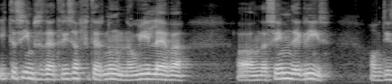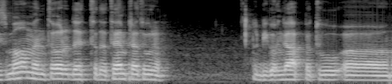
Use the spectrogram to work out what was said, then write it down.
It seems that this afternoon we'll have uh, on the same degrees of this moment or that the temperature will be going up to uh,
